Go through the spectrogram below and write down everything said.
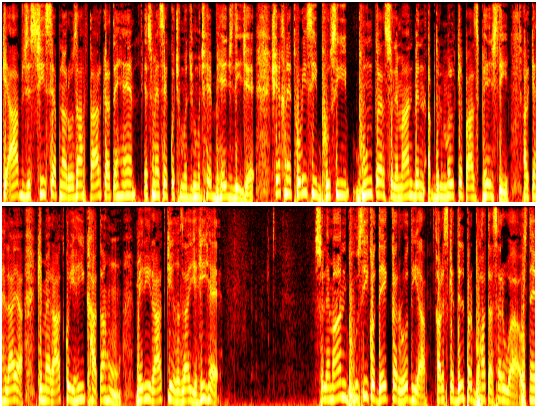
کہ آپ جس چیز سے اپنا روزہ افطار کرتے ہیں، اس میں سے کچھ مجھے بھیج دیجیے شیخ نے تھوڑی سی بھوسی بھون کر سلیمان بن عبد الملک کے پاس بھیج دی اور کہلایا کہ میں رات کو یہی کھاتا ہوں، میری رات کی غذا یہی ہے۔ سلیمان بھوسی کو دیکھ کر رو دیا اور اس کے دل پر بہت اثر ہوا۔ اس نے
